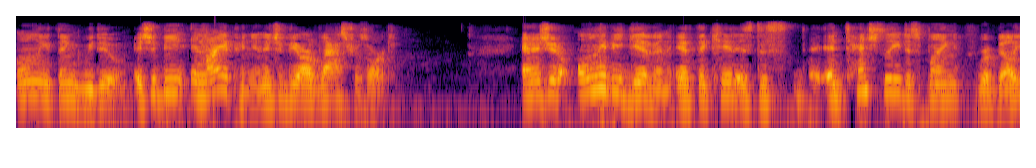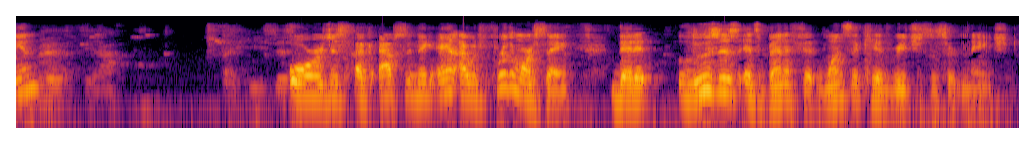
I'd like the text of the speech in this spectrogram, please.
only thing we do. It should be, in my opinion, it should be our last resort. And it should only be given if the kid is dis- intentionally displaying rebellion or just an absolute neg- And I would furthermore say that it loses its benefit once a kid reaches a certain age.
